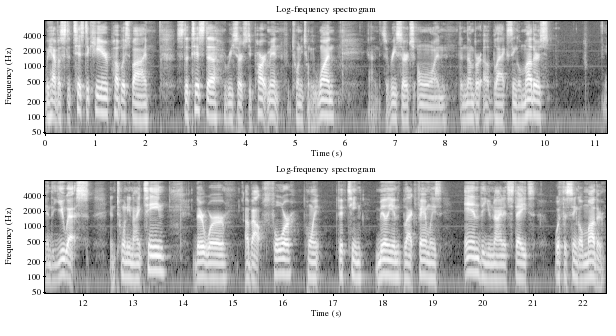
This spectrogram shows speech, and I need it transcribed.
We have a statistic here published by Statista Research Department from 2021. And it's a research on the number of black single mothers in the US. In 2019, there were about 4.15 million black families in the United States with a single mother.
